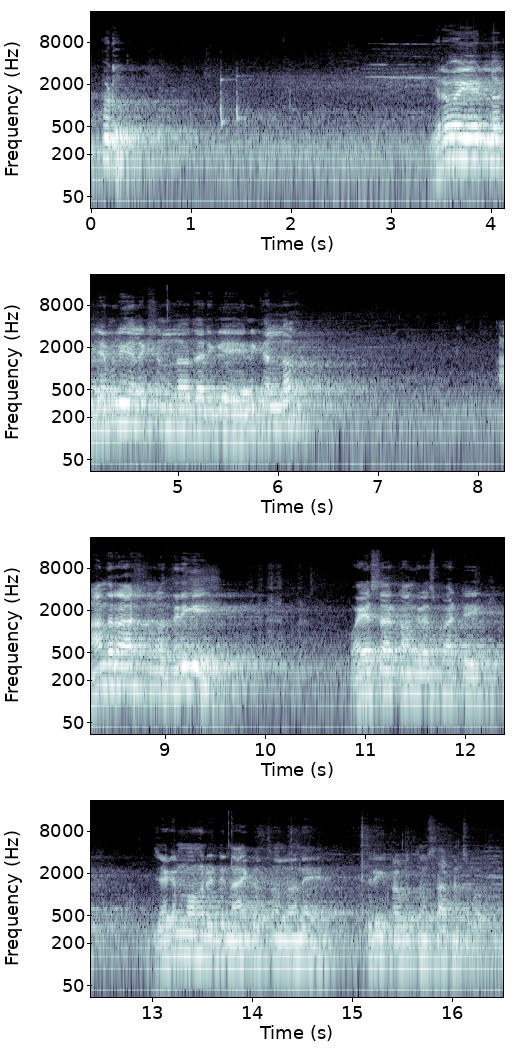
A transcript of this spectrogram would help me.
ఇప్పుడు ఇరవై ఏడులో జమిలీ ఎలక్షన్లో జరిగే ఎన్నికల్లో ఆంధ్ర రాష్ట్రంలో తిరిగి వైఎస్ఆర్ కాంగ్రెస్ పార్టీ జగన్మోహన్ రెడ్డి నాయకత్వంలోనే తిరిగి ప్రభుత్వం స్థాపించబోతుంది.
